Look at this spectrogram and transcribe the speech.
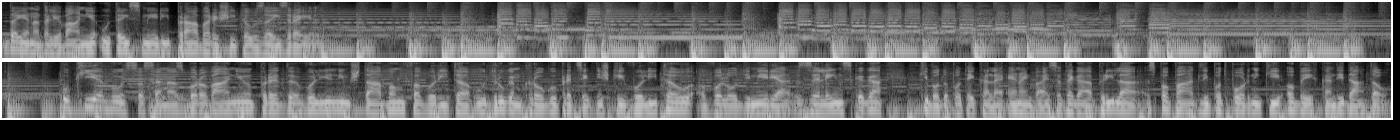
da je nadaljevanje v tej smeri prava rešitev za Izrael. Kijevu so se na zborovanju pred volilnim štabom favorita v drugem krogu predsedniških volitev Volodimirja Zelenskega, ki bodo potekale 21. aprila, spopadli podporniki obeh kandidatov.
